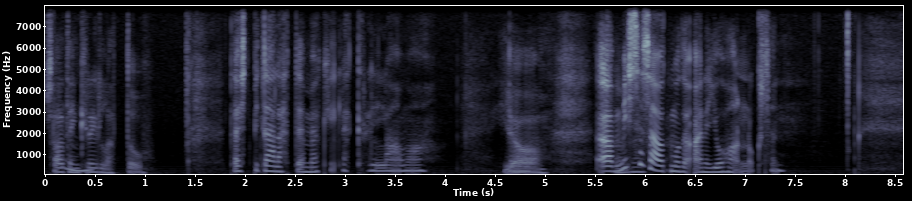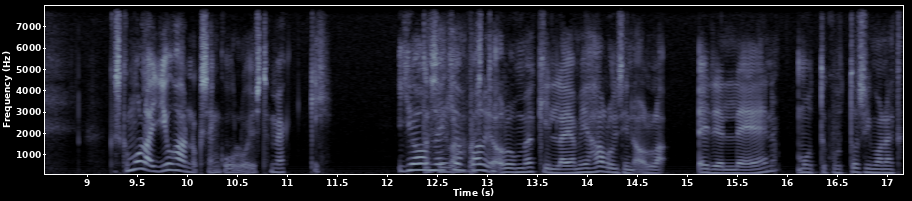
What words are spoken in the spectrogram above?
Saatiin Mm. grillattua. Tai sit pitää lähteä mökille grillaamaan. Joo. Ää, missä sä oot muuten aina juhannuksen? Koska mulla juhannuksen kuuluu just mökki. Joo, Tosi mekin on paljon ollut mökillä ja minä haluaisin olla edelleen, mutta kun tosi monet,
